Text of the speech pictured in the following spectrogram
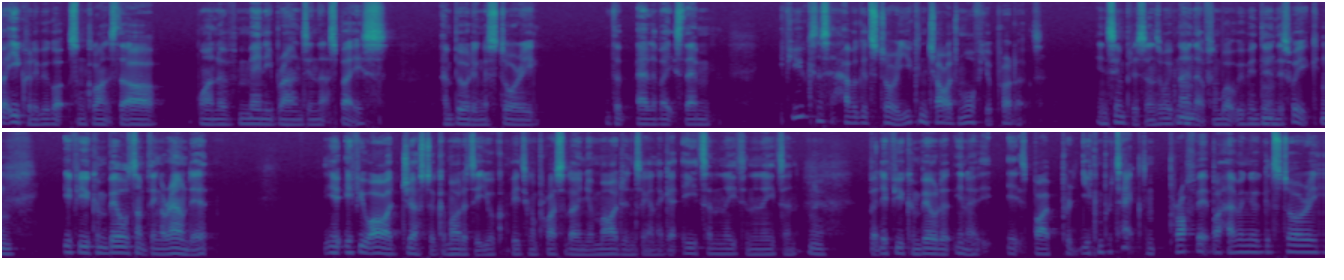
But equally, we've got some clients that are one of many brands in that space and building a story that elevates them. If you can have a good story, you can charge more for your product in simplest terms. And we've known Mm. that from what we've been doing Mm. this week. Mm. If you can build something around it, if you are just a commodity, you're competing on price alone, your margins are going to get eaten and eaten and eaten. yeah, But if you can build it, you know, it's by pr- you can protect profit by having a good story.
